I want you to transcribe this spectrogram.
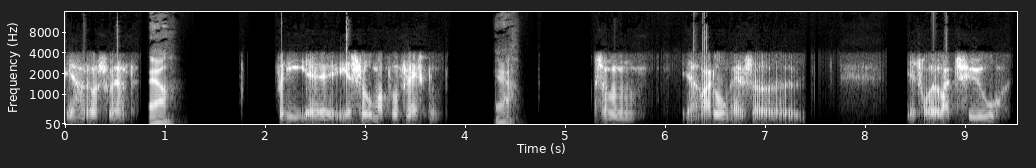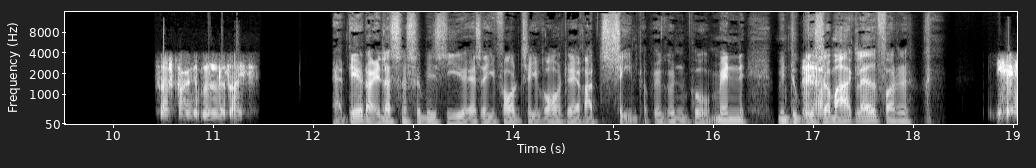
Det har det også været. Ja, Fordi øh, jeg slog mig på flasken, ja, som jeg er ret ung. Altså, øh, jeg tror, jeg var 20. Første gang, jeg begyndte at drikke. Ja, det er jo da ellers, så, som jeg siger, altså i forhold til i vores, det er ret sent at begynde på. Men, men du blev Ja. så meget glad for det. Ja,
